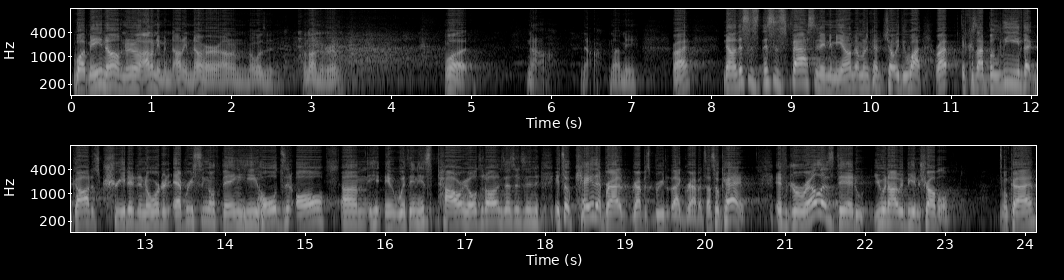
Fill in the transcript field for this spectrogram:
What, me? No, no, no, I don't even, I don't even know her. I don't, I wasn't, I'm not in the room. what? No, no, not me, right? Now, this is, this is fascinating to me. I'm, I'm going to tell you why, right? Because I believe that God has created and ordered every single thing. He holds it all um, within his power. He holds it all in existence. And it's okay that rabbits breed like rabbits. That's okay. If gorillas did, you and I would be in trouble, okay?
